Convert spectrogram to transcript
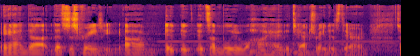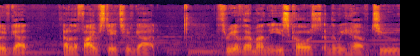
and uh, that's just crazy. Um, it, it, it's unbelievable how high the tax rate is there. So we've got out of the five states, we've got three of them on the East Coast, and then we have two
